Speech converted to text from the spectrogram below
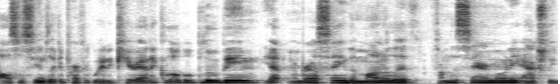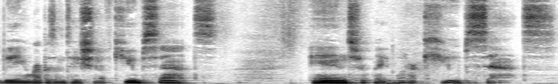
Also seems like a perfect way to carry out a global blue beam. Yep, remember I was saying the monolith from the ceremony actually being a representation of CubeSats. Inter wait, what are CubeSats?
